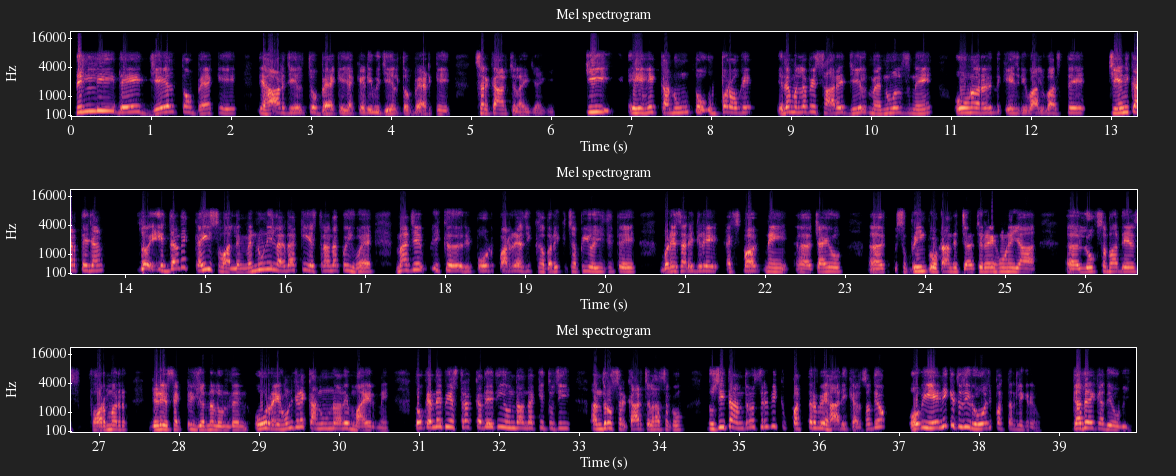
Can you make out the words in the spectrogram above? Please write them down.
ਦਿੱਲੀ ਦੇ ਜੇਲ੍ਹ ਤੋਂ ਬਹਿ ਕੇ, ਤਿਹਾੜ ਜੇਲ੍ਹ ਤੋਂ ਬਹਿ ਕੇ ਜਾਂ ਕਿਹੜੀ ਵੀ ਜੇਲ੍ਹ ਤੋਂ ਬੈਠ ਕੇ ਸਰਕਾਰ ਚਲਾਈ ਜਾਏਗੀ। ਕਿ ਇਹ ਕਾਨੂੰਨ ਤੋਂ ਉੱਪਰ ਹੋ ਗਏ ਇਹਦਾ ਮਤਲਬ ਇਹ ਸਾਰੇ ਜੇਲ੍ਹ ਮੈਨੂਅਲਸ ਨੇ ਉਹ ਹੁਣ ਅਰਵਿੰਦ ਕੇਜਰੀਵਾਲ ਵਾਸਤੇ ਚੇਂਜ ਕਰਤੇ ਜਾਣ। ਸੋ ਇਦਾਂ ਦੇ ਕਈ ਸਵਾਲ ਨੇ। ਮੈਨੂੰ ਨਹੀਂ ਲੱਗਦਾ ਕਿ ਇਸ ਤਰ੍ਹਾਂ ਦਾ ਕੋਈ ਹੋਇਆ। ਮੈਂ ਜੇ ਇੱਕ ਰਿਪੋਰਟ ਪੜ੍ਹ ਰਿਹਾ ਸੀ, ਖਬਰ ਇੱਕ ਛਪੀ ਹੋਈ ਸੀ ਤੇ ਬੜੇ ਸਾਰੇ ਜਿਹੜੇ ਐਕਸਪਰਟ ਨੇ, ਅਹ ਚਾਹੇ ਉਹ ਸੁਪਰੀਮ ਕੋਰਟਾਂ ਦੇ ਜੱਜ ਰਹੇ ਹੋਣ ਜਾਂ ਲੋਕ ਸਭਾ ਦੇ ਫਾਰਮਰ ਜਿਹੜੇ ਸੈਕਟਰੀ ਜਨਰਲ ਹੁੰਦੇ ਨੇ, ਉਹ ਰਹੇ ਹੋਣ ਜਿਹੜੇ ਕਾਨੂੰਨਾਂ ਦੇ ਮਾਹਿਰ ਨੇ। ਤਾਂ ਉਹ ਕਹਿੰਦੇ ਵੀ ਇਸ ਤਰ੍ਹਾਂ ਕਦੇ ਨਹੀਂ ਹੁੰਦਾ ਹੁੰਦਾ ਕਿ ਤੁਸੀਂ ਅੰਦਰੋਂ ਸਰਕਾਰ ਚਲਾ ਸਕੋ। ਤੁਸੀਂ ਤਾਂ ਅੰਦਰੋਂ ਸਿਰਫ ਇੱਕ ਪੱਤਰ ਵਿਹਾਰ ਹੀ ਕਰ ਸਕਦੇ ਹੋ। ਉਹ ਵੀ ਇਹ ਨਹੀਂ ਕਿ ਤੁਸੀਂ ਰੋਜ਼ ਪੱਤਰ ਲਿਖ ਰਹੇ ਹੋ। ਕਦੇ ਕਦੇ ਉਹ ਵੀ।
